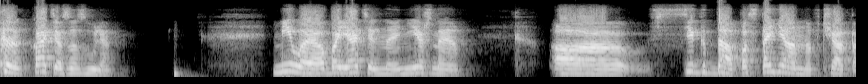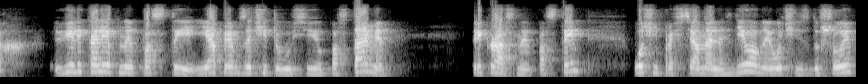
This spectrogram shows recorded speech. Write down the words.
Катя Зазуля. Милая, обаятельная, нежная. А, всегда, постоянно в чатах. Великолепные посты. Я прям зачитываюсь ее постами прекрасные посты, очень профессионально сделанные, очень с душой.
